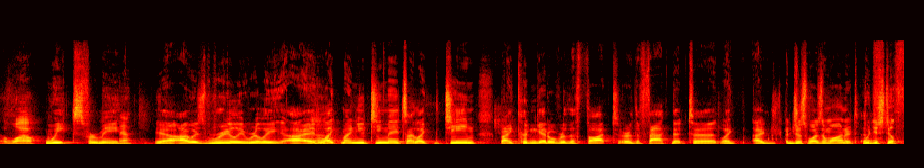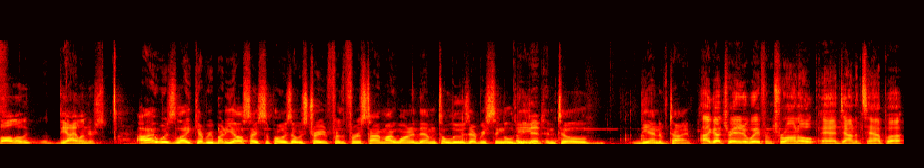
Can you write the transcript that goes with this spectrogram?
A while. Weeks for me. Yeah. Yeah, I was really, really. I yeah. liked my new teammates. I liked the team, but I couldn't get over the thought or the fact that, uh, like, I just wasn't wanted. Would you still follow the Islanders? I was like everybody else, I suppose, that was traded for the first time. I wanted them to lose every single oh, game until the end of time. I got traded away from Toronto and down to Tampa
